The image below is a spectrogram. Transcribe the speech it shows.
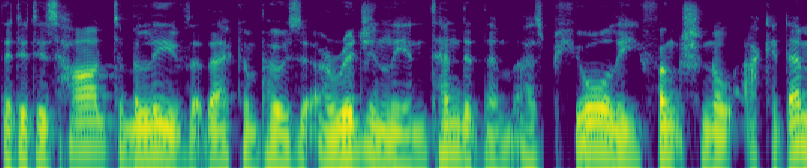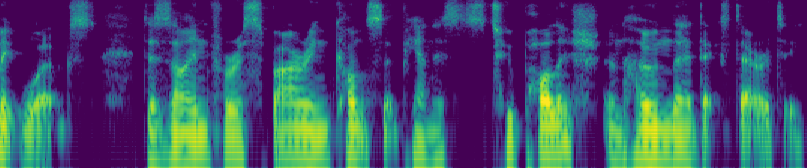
that it is hard to believe that their composer originally intended them as purely functional academic works designed for aspiring concert pianists to polish and hone their dexterity.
